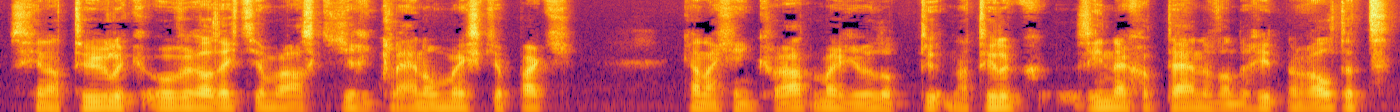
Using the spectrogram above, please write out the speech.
Als je natuurlijk overal zegt, ja, maar als ik hier een klein omwegje pak, kan dat geen kwaad. Maar je wil op, natuurlijk zien dat je op het einde van de rit nog altijd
